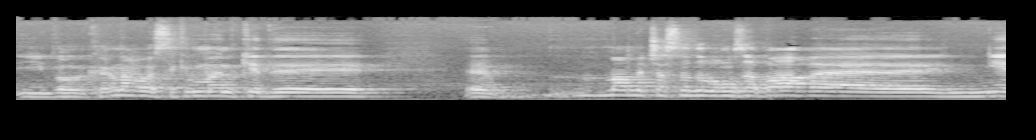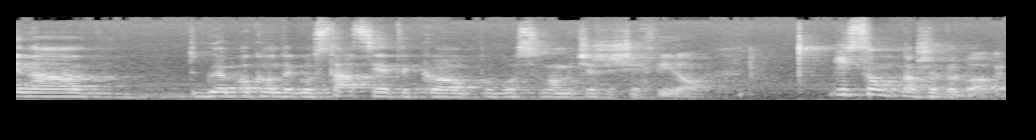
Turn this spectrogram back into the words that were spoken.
i w ogóle karnawał jest taki moment, kiedy e, mamy czas na dobrą zabawę, nie na głęboką degustację, tylko po prostu mamy cieszyć się chwilą. I stąd nasze wybory.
